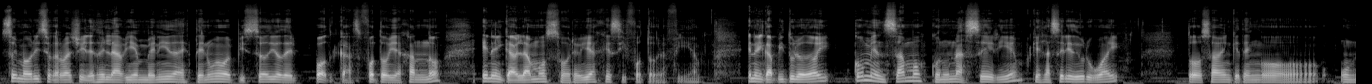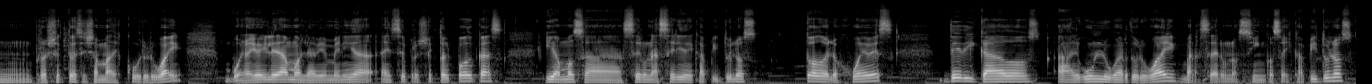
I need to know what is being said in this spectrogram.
Soy Mauricio Carballo y les doy la bienvenida a este nuevo episodio del podcast Foto Viajando, en el que hablamos sobre viajes y fotografía. En el capítulo de hoy comenzamos con una serie, que es la serie de Uruguay, todos saben que tengo un proyecto que se llama Descubre Uruguay. Bueno, y hoy le damos la bienvenida a ese proyecto al podcast y vamos a hacer una serie de capítulos todos los jueves dedicados a algún lugar de Uruguay. Van a ser unos 5 o 6 capítulos.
